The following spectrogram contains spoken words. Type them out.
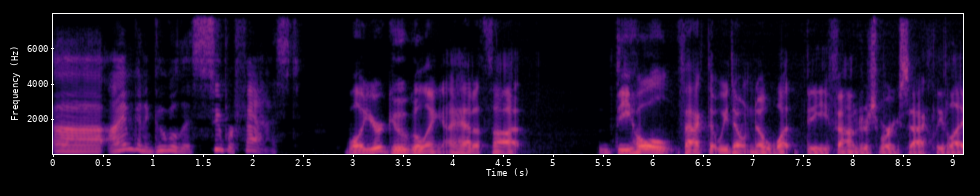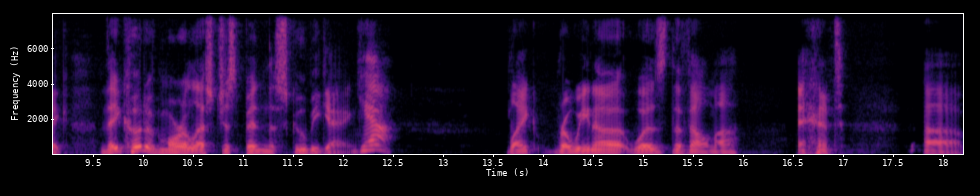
Uh, I'm gonna Google this super fast. While you're Googling, I had a thought. The whole fact that we don't know what the founders were exactly like, they could have more or less just been the Scooby Gang. Yeah, Like, Rowena was the Velma, and uh,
